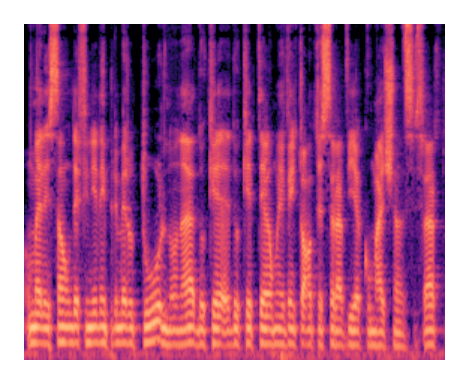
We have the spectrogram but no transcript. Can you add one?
uma eleição definida em primeiro turno, né, do que, do que ter uma eventual terceira via com mais chance, certo?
